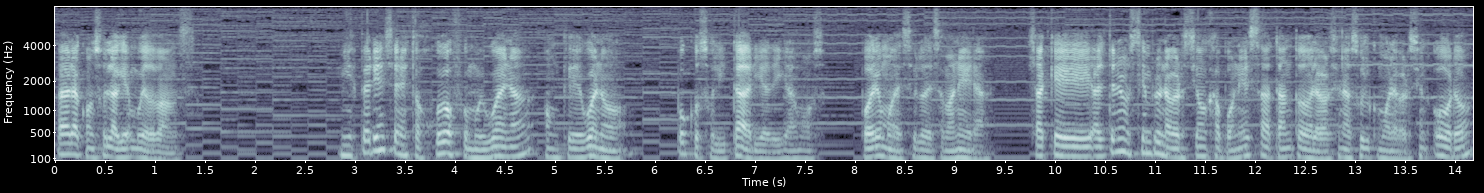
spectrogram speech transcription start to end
para la consola Game Boy Advance. Mi experiencia en estos juegos fue muy buena, aunque bueno, poco solitaria digamos, podríamos decirlo de esa manera, ya que al tener siempre una versión japonesa, tanto la versión azul como la versión oro,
